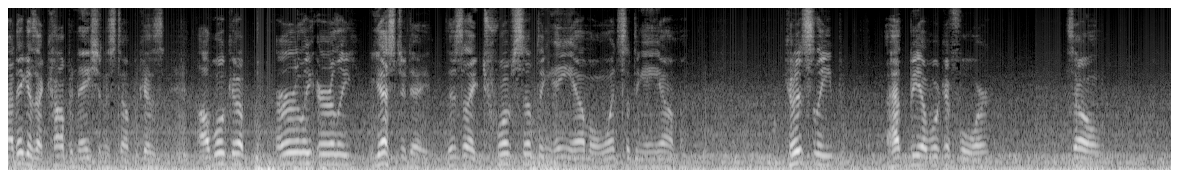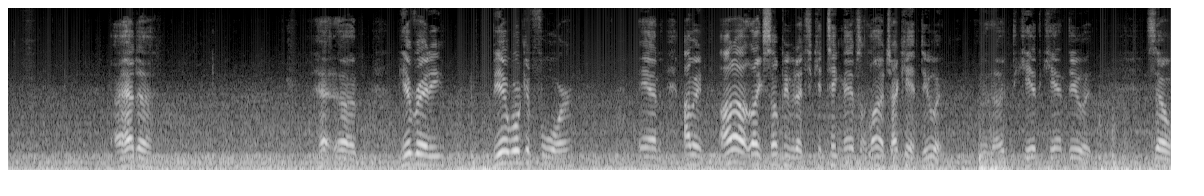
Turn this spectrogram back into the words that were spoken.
I think it's a combination of stuff because I woke up early, early yesterday. This is like 12 something a.m. or 1 something a.m. Couldn't sleep. I had to be at work at 4. So I had to uh, get ready, be at work at four, and I mean, I'm not like some people that can take naps at lunch. I can't do it. I can't can't do it. So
